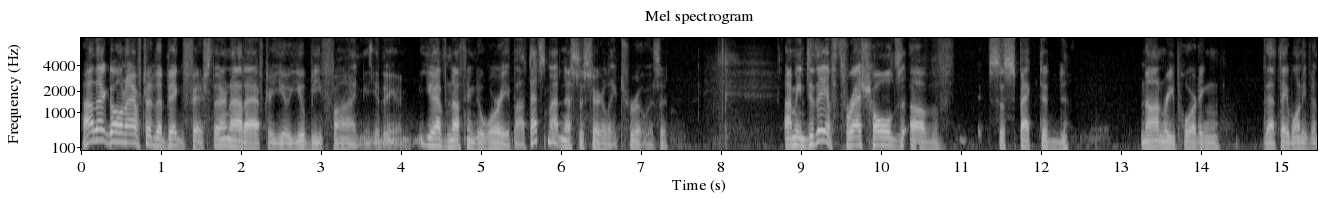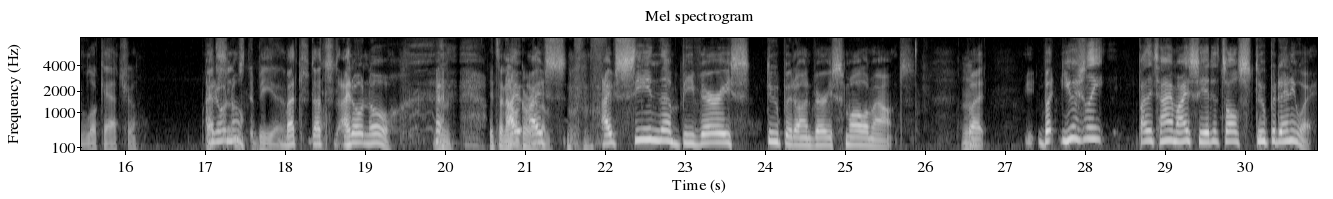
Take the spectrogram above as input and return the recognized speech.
"Oh, they're going after the big fish. They're not after you. You'll be fine. You, you have nothing to worry about." That's not necessarily true, is it? I mean, do they have thresholds of suspected non-reporting that they won't even look at you? I don't know. To be a, That's that's I don't know. It's an I, algorithm. I've s- I've seen them be very stupid on very small amounts, Hmm. but but usually by the time I see it, it's all stupid anyway,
